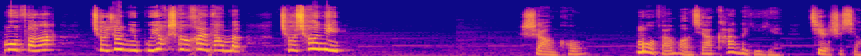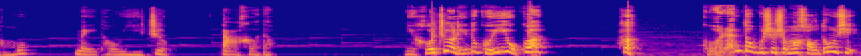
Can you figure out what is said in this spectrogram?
莫凡，求求你不要伤害他们！求求你！”上空。莫凡往下看了一眼，见是小莫，眉头一皱，大喝道：“你和这里的鬼有关？哼，果然都不是什么好东西！”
